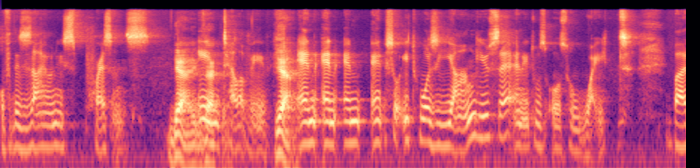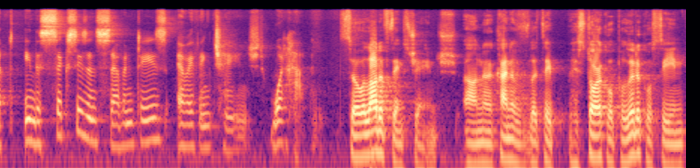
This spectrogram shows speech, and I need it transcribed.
of the Zionist presence. Yeah, exactly. In Tel Aviv. Yeah. And, and, and, and so it was young, you say, and it was also white. But in the 60s and 70s, everything changed. What happened? So a lot of things change. On a kind of, let's say, historical political scene,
